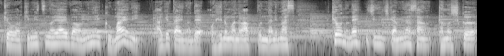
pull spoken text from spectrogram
今日は「鬼滅の刃」を見に行く前にあげたいのでお昼間のアップになります。今日のね一日間皆さん楽しく、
